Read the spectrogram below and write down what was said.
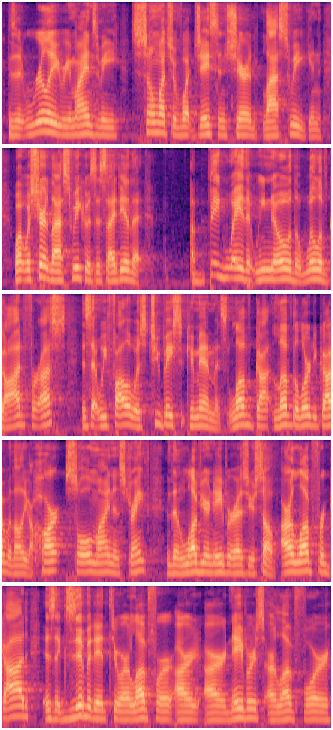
because it really reminds me so much of what Jason shared last week. And what was shared last week was this idea that a big way that we know the will of God for us is that we follow his two basic commandments. Love God, love the Lord your God with all your heart, soul, mind, and strength, and then love your neighbor as yourself. Our love for God is exhibited through our love for our, our neighbors, our love for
